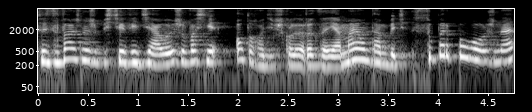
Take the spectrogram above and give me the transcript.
To jest ważne, żebyście wiedziały, że właśnie o to chodzi w szkole rodzenia. Mają tam być super położne,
